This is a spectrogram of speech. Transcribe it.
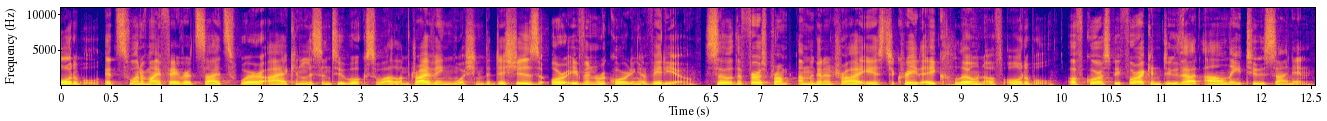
Audible. It's one of my favorite sites where I can listen to books while I'm driving, washing the dishes, or even recording a video. So the first prompt I'm going to try is to create a clone of Audible. Of course, before I can do that, I'll need to sign in.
